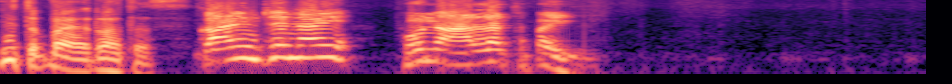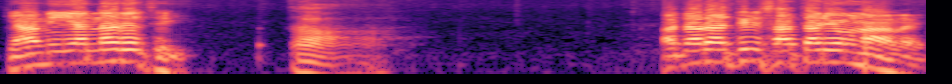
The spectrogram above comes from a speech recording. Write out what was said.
इथं पाय राहतच. कायमचं नाही फोन आलाच पाहिजे. की आम्ही येणारच आहे. हा. आता रात्री सातारा येऊन आलाय.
